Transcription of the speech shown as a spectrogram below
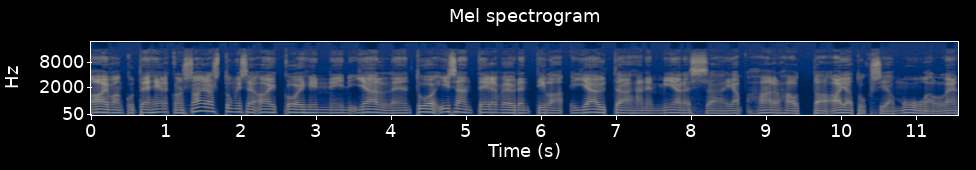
aivan kuten Herkon sairastumisen aikoihin, niin jälleen tuo isän terveydentila jäytää hänen mielessään ja harhauttaa ajatuksia muualle.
